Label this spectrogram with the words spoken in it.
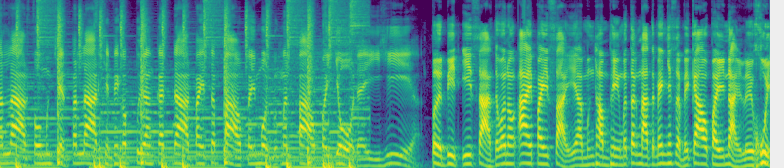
ตลาดโฟมมึงเขียนประหลาด เขียนเพลงก็เปลืองกระดาษไปสะเปล่าไปหมดมึงมันเปล่าประโยชน์ไอ้เหี้ยเปิดบีดอีสานแต่ว่าน้องไอไปใส่อะมึงทำเพลงมาตั้งนานแต่แม่งยังเสือไม่ก้าวไปไหนเลยคุย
